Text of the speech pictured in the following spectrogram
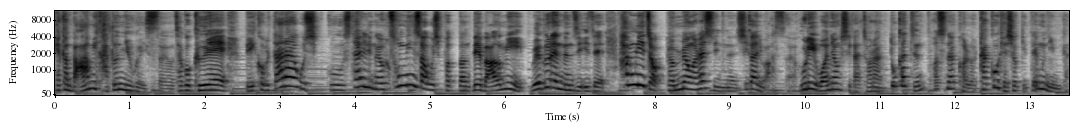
약간 마음이 가던 이유가 있어요. 자꾸 그의 메이크업을 따라하고 싶고 스타일링을 손민수하고 싶었던 내 마음이 왜 그랬는지 이제 합리적 변명을 할 수 있는 시간이 왔어요. 우리 원영 씨가 저랑 똑같은 퍼스널 컬러를 갖고 계셨기 때문입니다.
